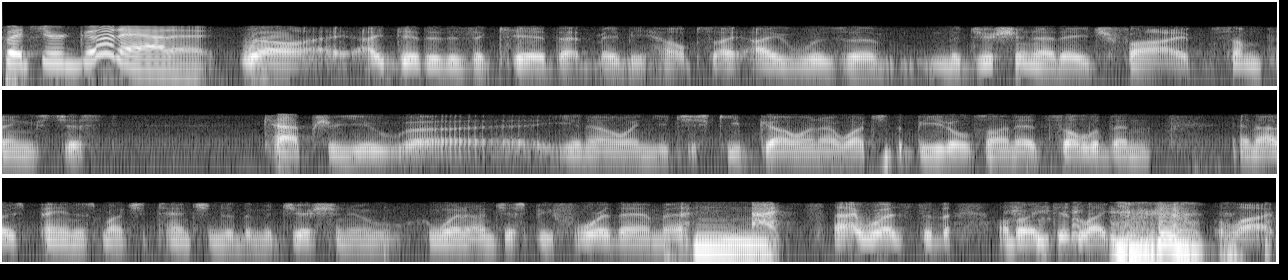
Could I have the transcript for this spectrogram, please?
but you're good at it. Well, I, I did it as a kid. That maybe helps. I, I was a magician at age five. Some things just capture you, uh, you know, and you just keep going. I watched the Beatles on Ed Sullivan, and I was paying as much attention to the magician who, who went on just before them as Hmm. I was to the. Although I did like the Beatles a lot.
